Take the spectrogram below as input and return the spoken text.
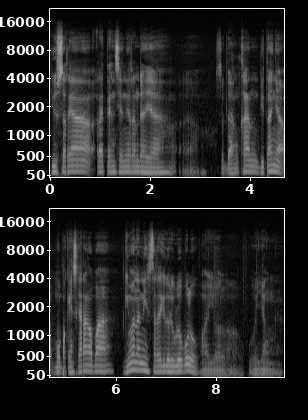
Usernya retensinya rendah ya. Uh, sedangkan ditanya mau pakai yang sekarang apa? Gimana nih strategi 2020? Ayo lah, boyang.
